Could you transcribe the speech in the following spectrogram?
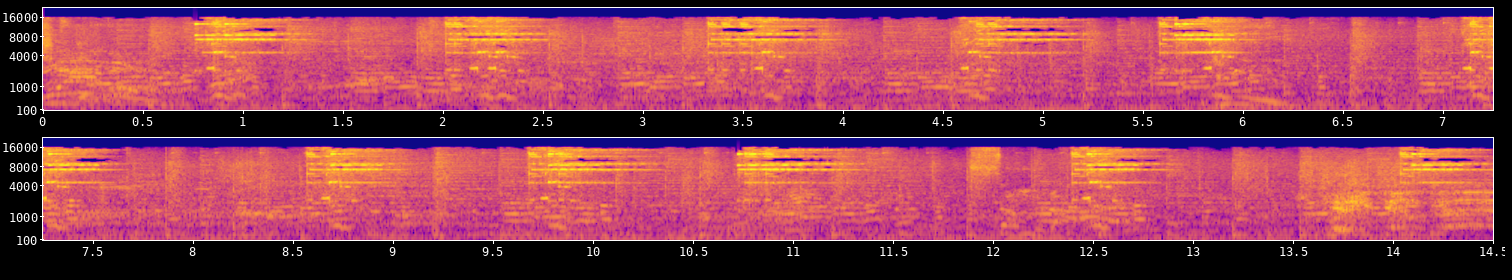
Fuego! 侍いけいけいけ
